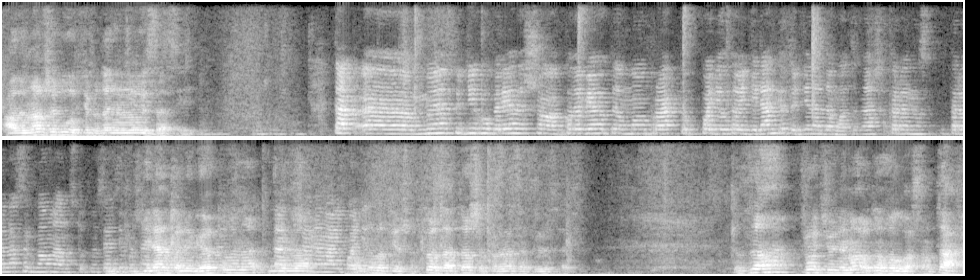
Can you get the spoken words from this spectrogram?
Але в нас вже було таке питання на новій сесії. Ми тоді говорили, що коли виготовимо проекту поділ тої ділянки, тоді надамо. Це значить перенос- переносимо знову на наступну сесію. бо ще- Ділянка не виготовлена, Так, ще немає поділу. автоматично. Хто за те, що перенесе цю сесію? За, проти нема одноголосно. Так,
